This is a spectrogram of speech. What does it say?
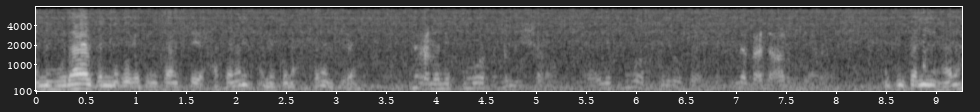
أنه لا يلزم من رؤية الإنسان الشيء حسنا أن يكون حسنا نعم أن يكون موافقا للشرع. يعني يكون موافقا للوسائل إلا بعد عرض يعني. أنتم فاهمين هذا؟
